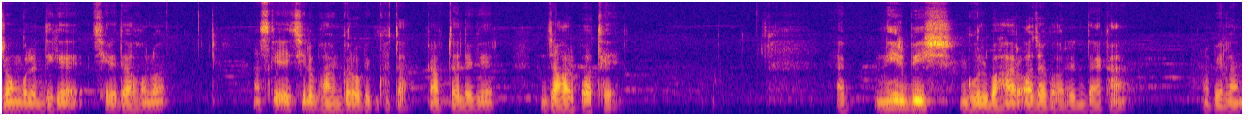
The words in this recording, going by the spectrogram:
জঙ্গলের দিকে ছেড়ে দেওয়া হলো। আজকে এই ছিল ভয়ঙ্কর অভিজ্ঞতা, কাপ্তাই লেগের যাওয়ার পথে। এক নির্বিষ গুলবাহার অজাগরের দেখা পেলাম।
